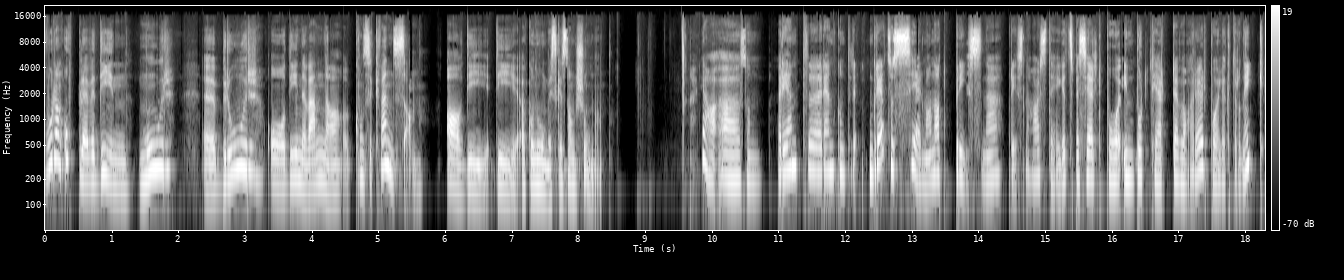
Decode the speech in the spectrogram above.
Hvordan opplever din mor, eh, bror og dine venner konsekvensene av de, de økonomiske sanksjonene? Ja, eh, sånn rent, rent, konkret så ser man at prisene, prisene har steget, spesielt på importerte varer, på elektronikk.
